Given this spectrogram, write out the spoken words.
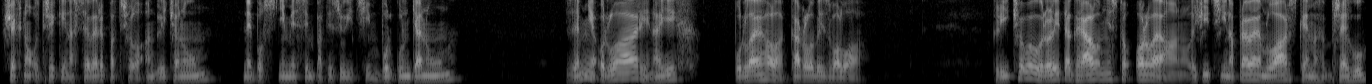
Všechno od řeky na sever patřilo Angličanům nebo s nimi sympatizujícím Burgundianům. Země od Loáry na jih podléhala Karlovi z Valois. Klíčovou roli tak hrálo město Orleán, ležící na pravém loárském břehu,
